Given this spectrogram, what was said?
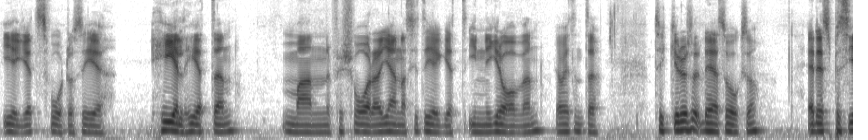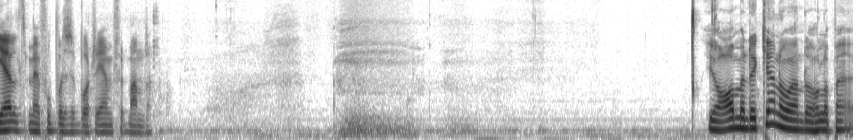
eget, svårt att se helheten. Man försvarar gärna sitt eget in i graven. Jag vet inte. Tycker du det är så också? Är det speciellt med fotbollssupporter jämfört med andra? Ja men det kan jag nog ändå hålla med,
